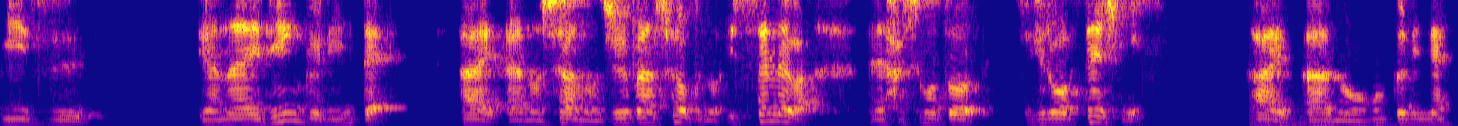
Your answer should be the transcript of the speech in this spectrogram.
ビーズ柳井リングにて、はい、あのシャアの10番勝負の1戦目は、え橋本千尋選手です。はい、あの本当にね、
